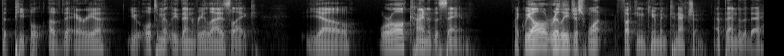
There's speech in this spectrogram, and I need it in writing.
the people of the area, you ultimately then realize, like, yo, we're all kind of the same. Like, we all really just want fucking human connection at the end of the day.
